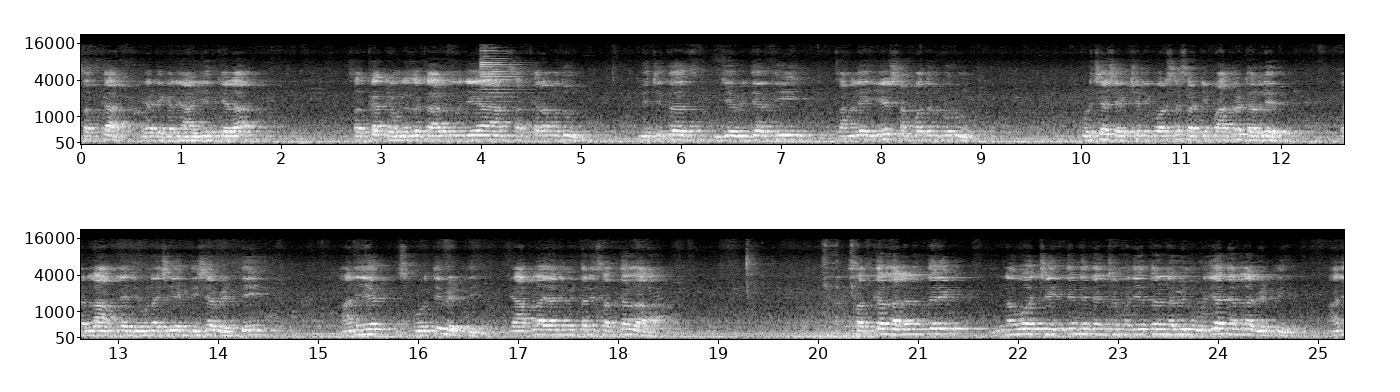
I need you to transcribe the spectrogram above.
सत्कार या ठिकाणी आयोजित केला. सत्कार ठेवण्याचं कारण म्हणजे या सत्कारामधून निश्चितच जे विद्यार्थी चांगले यश संपादन करून पुढच्या शैक्षणिक वर्षासाठी पात्र ठरलेत. त्यांना आपल्या जीवनाची एक दिशा भेटते आणि एक स्फूर्ती भेटते की आपला या निमित्ताने सत्कार झाला. सत्कार झाल्यानंतर एक नवं चैतन्य त्यांच्यामध्ये येतं नवीन ऊर्जा त्यांना भेटते. आणि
